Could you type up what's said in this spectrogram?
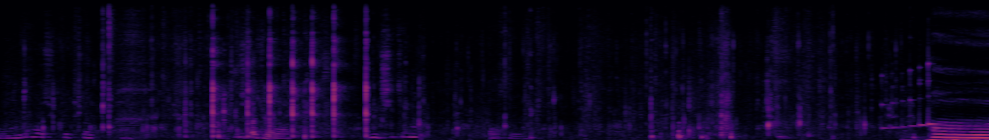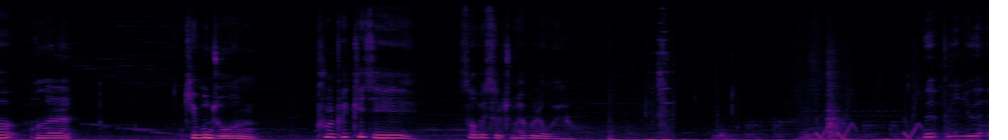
너무 맛있겠다. 음, 치지 마. 페퍼 오늘 기분 좋은 full 패키지 서비스를 좀 해보려고 해요. 왜? 왜?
